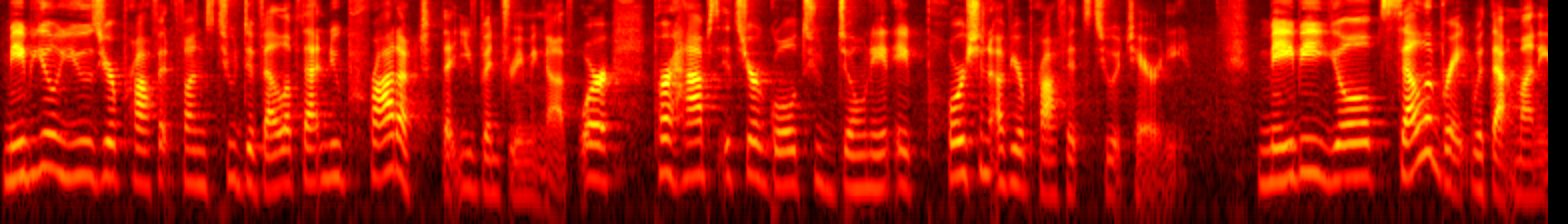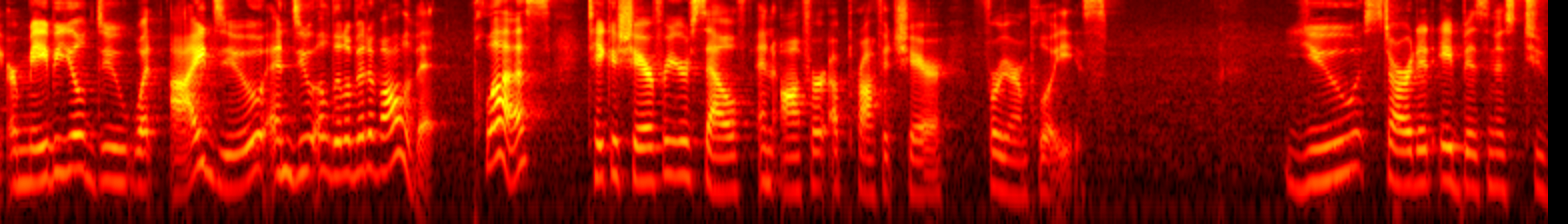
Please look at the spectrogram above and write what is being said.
Maybe you'll use your profit funds to develop that new product that you've been dreaming of, or perhaps it's your goal to donate a portion of your profits to a charity. Maybe you'll celebrate with that money, or maybe you'll do what I do and do a little bit of all of it. Plus, take a share for yourself and offer a profit share for your employees. You started a business to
